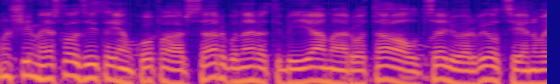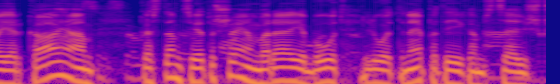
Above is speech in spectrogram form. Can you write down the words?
un šim ieslodzītajam kopā ar sargu nereti bija jāmēro tālu ceļu ar vilcienu vai ar kājām, kas tam cietušajam varēja būt ļoti nepatīkams ceļš.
